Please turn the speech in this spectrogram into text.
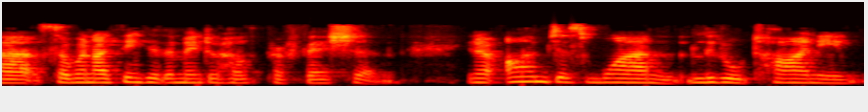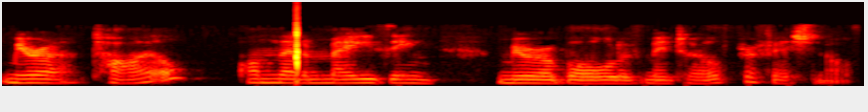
uh, so when I think of the mental health profession, you know, I'm just one little tiny mirror tile on that amazing mirror ball of mental health professionals.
